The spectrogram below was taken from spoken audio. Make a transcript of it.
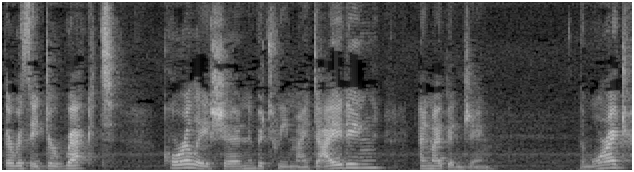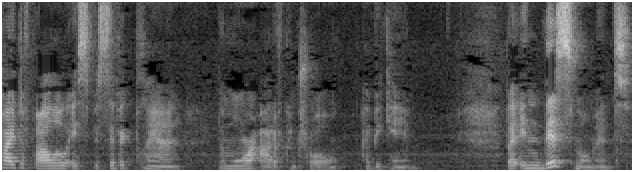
There was a direct correlation between my dieting and my binging. The more I tried to follow a specific plan, the more out of control I became. But in this moment,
